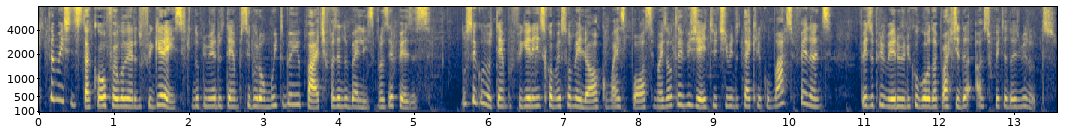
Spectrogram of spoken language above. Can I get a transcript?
Quem também se destacou foi o goleiro do Figueirense, que no primeiro tempo segurou muito bem o empate, fazendo belíssimas defesas. No segundo tempo, o Figueirense começou melhor, com mais posse, mas não teve jeito e o time do técnico Márcio Fernandes fez o primeiro e único gol da partida aos 52 minutos.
